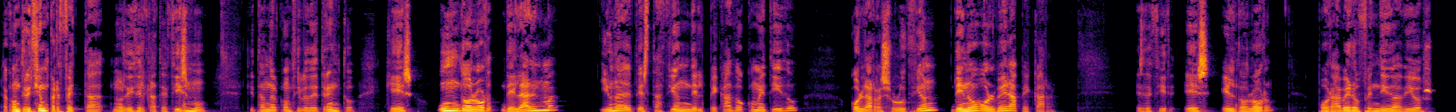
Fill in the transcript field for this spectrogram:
La contrición perfecta, nos dice el catecismo, citando el concilio de Trento, que es un dolor del alma y una detestación del pecado cometido con la resolución de no volver a pecar. Es decir, es el dolor por haber ofendido a Dios,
